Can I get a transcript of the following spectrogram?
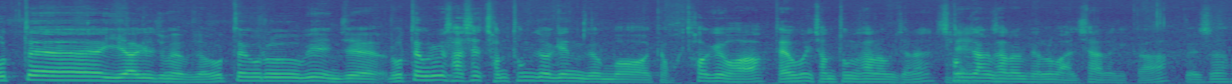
롯데 이야기를 좀 해보죠. 롯데그룹이 이제 롯데그룹이 사실 전통적인 그 뭐 이렇게 석유화학 대부분이 전통 산업이잖아요. 성장 산업이 별로 많지 않으니까 그래서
